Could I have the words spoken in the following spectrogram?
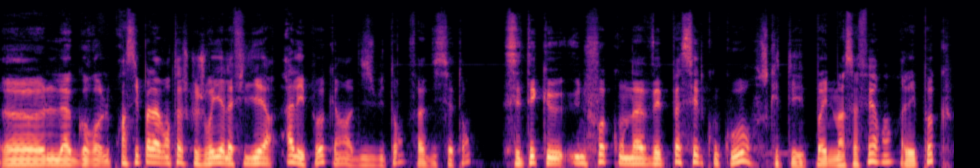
Euh, la, le principal avantage que je voyais à la filière à l'époque, hein, à 18 ans, enfin 17 ans, c'était que une fois qu'on avait passé le concours, ce qui était pas une mince affaire hein, à l'époque,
